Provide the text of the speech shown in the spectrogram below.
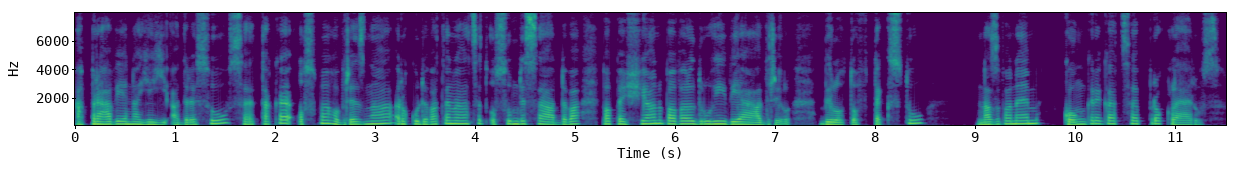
A právě na její adresu se také 8. března roku 1982 papež Jan Pavel II. vyjádřil. Bylo to v textu nazvaném Kongregace pro klérus.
